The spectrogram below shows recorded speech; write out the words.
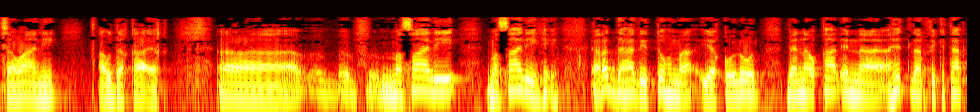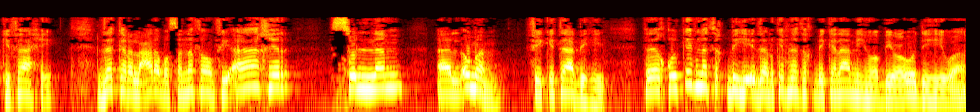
ثواني أو دقائق. مصالي مصالي رد هذه التهمة يقولون بأنه قال إن هتلر في كتاب كفاحي ذكر العرب وصنفهم في آخر سلم الأمم في كتابه. فيقول كيف نثق به إذا كيف نثق بكلامه وبوعوده و...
